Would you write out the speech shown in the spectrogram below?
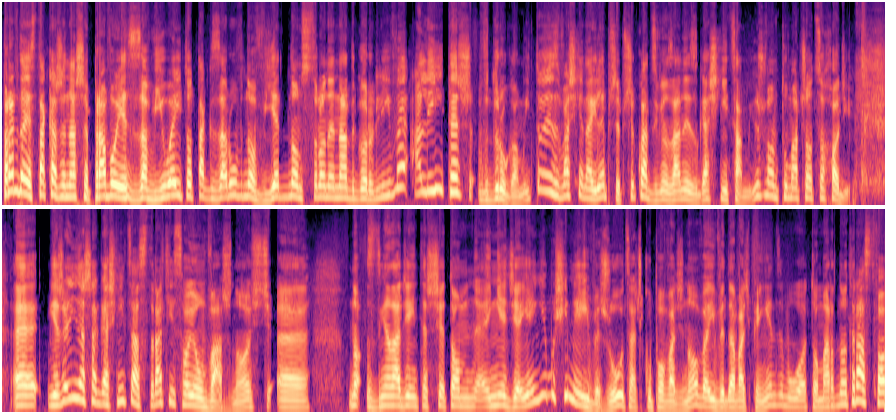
Prawda jest taka, że nasze prawo jest zawiłe i to tak zarówno w jedną stronę nadgorliwe, ale i też w drugą. I to jest właśnie najlepszy przykład związany z gaśnicami. Już Wam tłumaczę o co chodzi. E, jeżeli nasza gaśnica straci swoją ważność, e, no z dnia na dzień też się to nie dzieje, nie musimy jej wyrzucać, kupować nowe i wydawać pieniędzy, było to marnotrawstwo.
